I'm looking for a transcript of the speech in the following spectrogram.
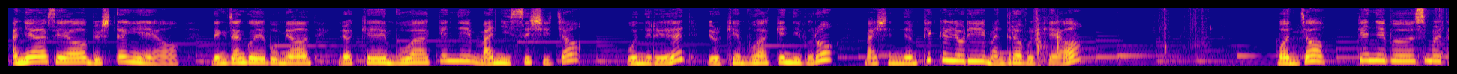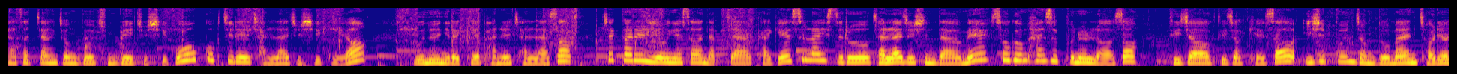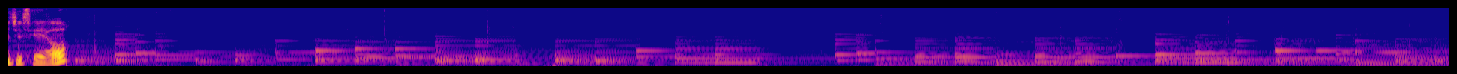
안녕하세요. 묘식당이에요. 냉장고에 보면 이렇게 무와 깻잎 많이 있으시죠? 오늘은 이렇게 무와 깻잎으로 맛있는 피클 요리 만들어 볼게요. 먼저 깻잎은 25장 정도 준비해 주시고 꼭지를 잘라 주시고요. 무는 이렇게 반을 잘라서 채칼을 이용해서 납작하게 슬라이스로 잘라 주신 다음에 소금 한 스푼을 넣어서 뒤적뒤적해서 20분 정도만 절여 주세요.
